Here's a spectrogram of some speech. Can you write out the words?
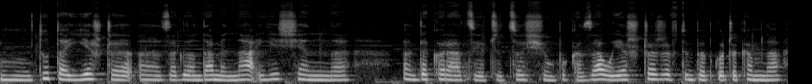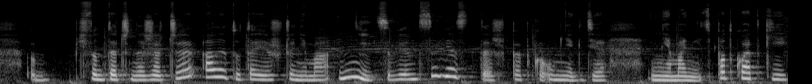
Mm, Tutaj jeszcze e, zaglądamy na jesienne e, dekoracje, czy coś się pokazało. Ja szczerze w tym Pepko czekam na świąteczne rzeczy, ale tutaj jeszcze nie ma nic, więc jest też Pepko u mnie, gdzie nie ma nic. Podkładki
